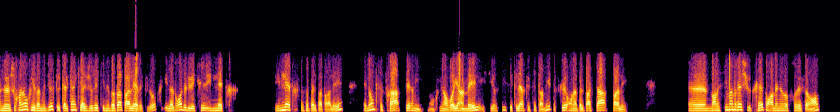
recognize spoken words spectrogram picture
le Shulchan il va nous dire que quelqu'un qui a juré qu'il ne va pas parler avec l'autre, il a le droit de lui écrire une lettre. Une lettre, ça s'appelle pas parler, et donc ce sera permis. Donc lui envoyer un mail, ici aussi, c'est clair que c'est permis parce qu'on n'appelle pas ça parler. Euh, dans le Siman Resh Utret, on ramène une autre référence.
